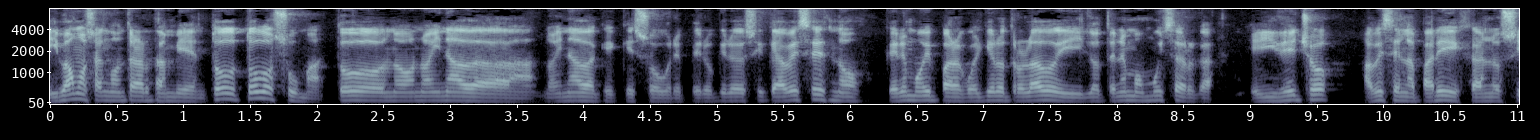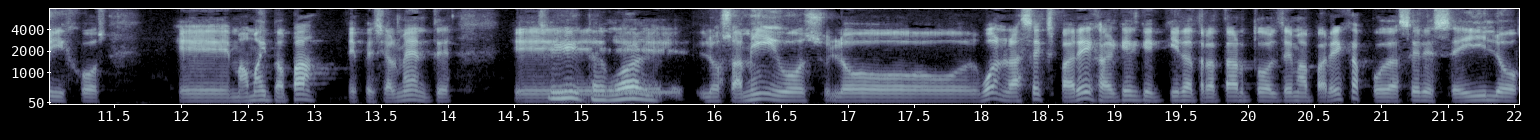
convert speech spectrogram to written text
y vamos a encontrar también, todo, todo suma, todo no, no hay nada, no hay nada que, que, sobre, pero quiero decir que a veces no, queremos ir para cualquier otro lado y lo tenemos muy cerca. Y de hecho, a veces en la pareja, en los hijos, eh, mamá y papá especialmente. sí, tal cual. Eh, los amigos, los, bueno, las exparejas, aquel que quiera tratar todo el tema parejas puede hacer ese hilo,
